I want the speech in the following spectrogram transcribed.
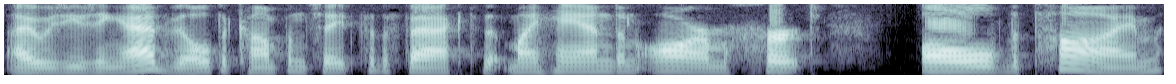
I was using Advil to compensate for the fact that my hand and arm hurt all the time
